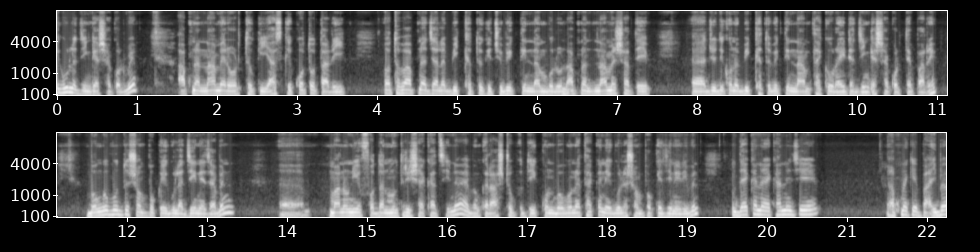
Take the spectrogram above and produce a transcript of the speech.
এগুলো জিজ্ঞাসা করবে। আপনার নামের অর্থ কি, আজকে কত তারিখ? অথবা আপনার যারা বিখ্যাত কিছু ব্যক্তির নাম বলুন, আপনার নামের সাথে যদি কোনো বিখ্যাত ব্যক্তির নাম থাকে, ওরা এটা জিজ্ঞাসা করতে পারে। বঙ্গবন্ধু সম্পর্কে এগুলা জেনে যাবেন। মাননীয় প্রধানমন্ত্রী শেখ হাসিনা এবং রাষ্ট্রপতি কোন ভবনে থাকেন এগুলো সম্পর্কে জেনে নেবেন। দেখেন এখানে যে আপনাকে বাইবা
